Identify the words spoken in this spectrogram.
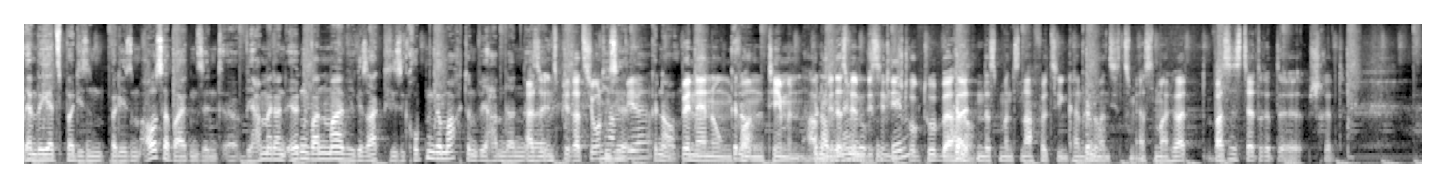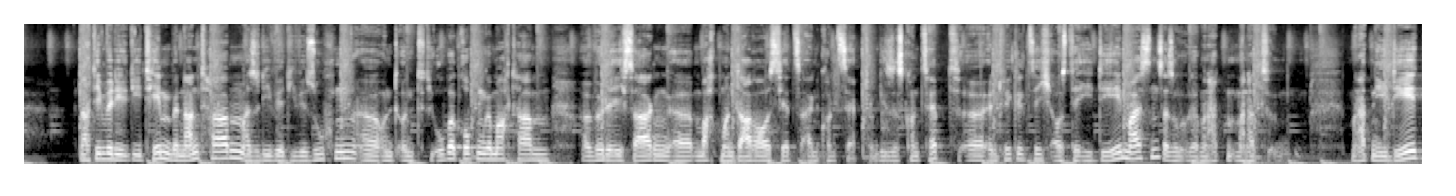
wenn wir jetzt bei diesem, bei diesem Ausarbeiten sind, äh, wir haben ja dann irgendwann mal, wie gesagt, diese Gruppen gemacht und wir haben dann. Also äh, Inspiration diese- haben wir, genau. Benennung Genau. von Themen haben Genau, wir, dass wir ein bisschen die. Struktur behalten, Genau. dass man es nachvollziehen kann, wenn Genau. man es jetzt zum ersten Mal hört. Was ist der dritte Schritt? Nachdem wir die, die Themen benannt haben, also die wir, die wir suchen äh, und, und die Obergruppen gemacht haben, äh, würde ich sagen, äh, macht man daraus jetzt ein Konzept. Und dieses Konzept äh, entwickelt sich aus der Idee meistens. Also man hat, man hat, man hat eine Idee,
